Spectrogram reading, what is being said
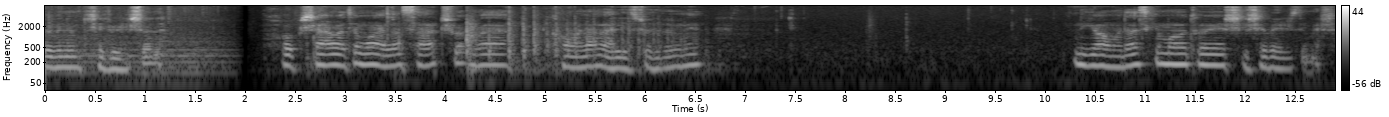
ببینیم چجوری شده. خب شربت ما الان سرد شد و کاملا غلیظ شده. ببینید. دیگه آماده است که ما توی شیشه بریزیمش.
